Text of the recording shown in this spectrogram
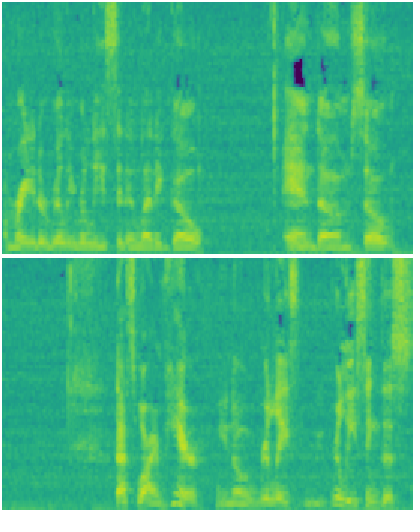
I'm ready to really release it and let it go. And um so that's why I'm here, you know, release, releasing this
